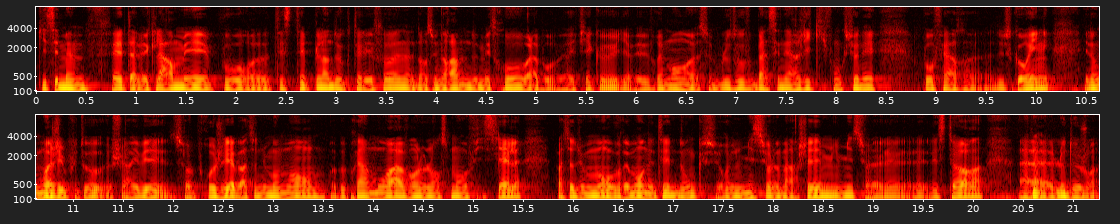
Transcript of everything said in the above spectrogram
qui s'est même faite avec l'armée pour tester plein de téléphones dans une rame de métro, voilà, pour vérifier qu'il y avait vraiment ce Bluetooth basse énergie qui fonctionnait pour faire euh, du scoring. Et donc moi, j'ai plutôt, je suis arrivé sur le projet à partir du moment, à peu près un mois avant le lancement officiel, à partir du moment où vraiment on était donc sur une mise sur le marché, une mise sur les, stores euh, le 2 juin.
